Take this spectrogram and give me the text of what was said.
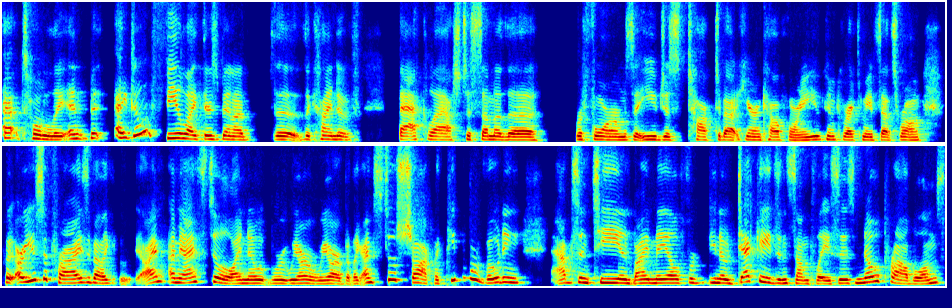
Uh, totally, and but I don't feel like there's been a the the kind of backlash to some of the reforms that you just talked about here in California. You can correct me if that's wrong. But are you surprised about like I'm, I mean I still I know where we are where we are, but like I'm still shocked. Like people were voting absentee and by mail for you know decades in some places, no problems.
